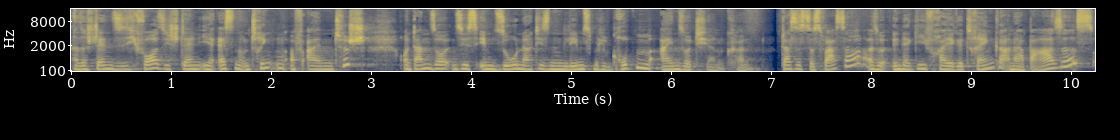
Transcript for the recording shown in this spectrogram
Also stellen Sie sich vor, Sie stellen Ihr Essen und Trinken auf einen Tisch und dann sollten Sie es eben so nach diesen Lebensmittelgruppen einsortieren können. Das ist das Wasser, also energiefreie Getränke an der Basis.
